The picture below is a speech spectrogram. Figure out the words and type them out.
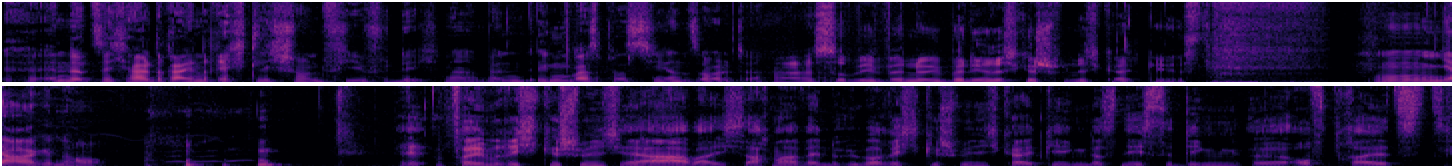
äh, ändert sich halt rein rechtlich schon viel für dich, ne? wenn irgendwas passieren sollte. Ja, ist so wie wenn du über die Richtgeschwindigkeit gehst. Mm, ja, genau. Vor allem Richtgeschwindigkeit, ja, aber ich sag mal, wenn du über Richtgeschwindigkeit gegen das nächste Ding äh, aufprallst,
